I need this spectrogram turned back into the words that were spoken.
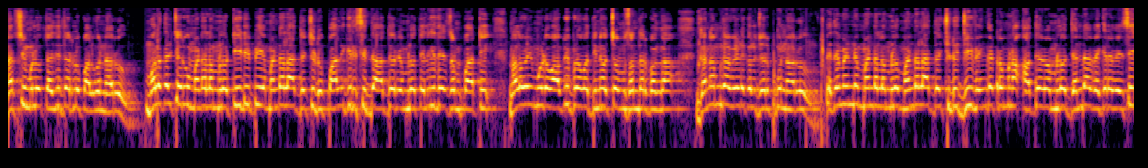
నర్సింహులు తదితరులు పాల్గొన్నారు. మొలకల్ చెరువు మండలంలో టీడీపీ మండల అధ్యక్షుడు పాలగిరి సిద్ధ ఆధ్వర్యంలో తెలుగుదేశం పార్టీ నలభై మూడవ అభిప్రాయ దినోత్సవం సందర్భంగా ఘనంగా వేడుకలు జరుపుకున్నారు. పెదమెండం మండలంలో మండలాధ్యక్షుడు జి. వెంకటరమణ ఆధ్వర్యంలో జెండా ఎగరవేసి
